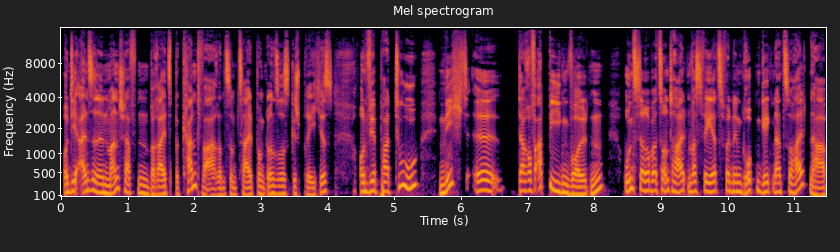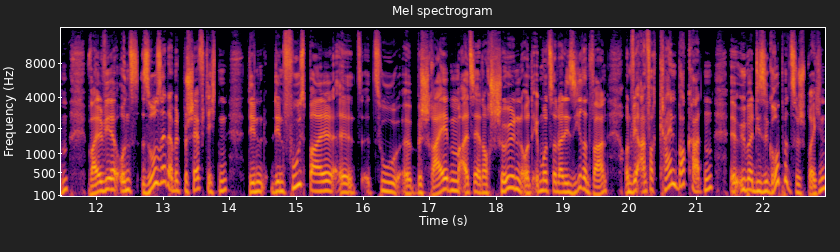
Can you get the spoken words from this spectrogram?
und die einzelnen Mannschaften bereits bekannt waren zum Zeitpunkt unseres Gespräches und wir partout nicht äh, darauf abbiegen wollten, uns darüber zu unterhalten, was wir jetzt von den Gruppengegnern zu halten haben, weil wir uns so sehr damit beschäftigten, den, den Fußball äh, zu äh, beschreiben, als er noch schön und emotionalisierend war und wir einfach keinen Bock hatten, äh, über diese Gruppe zu sprechen,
